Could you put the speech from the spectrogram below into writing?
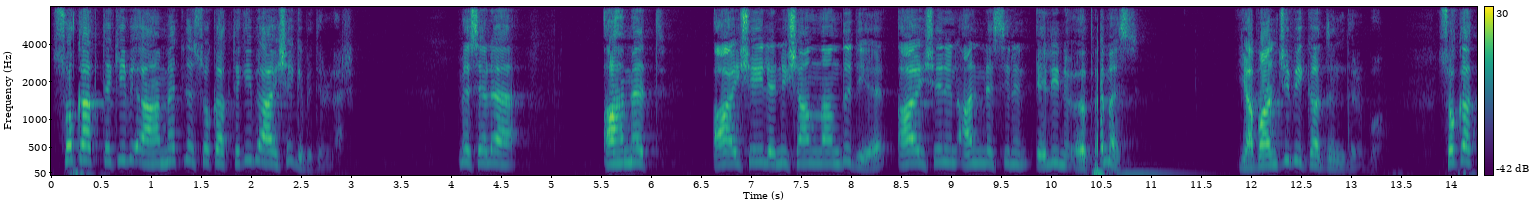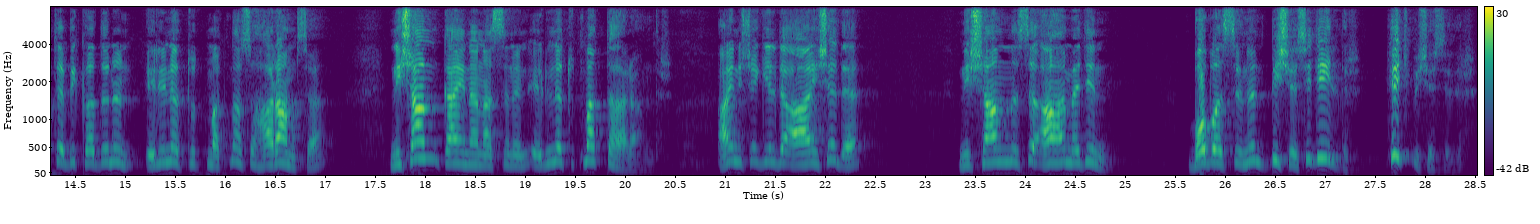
sokaktaki bir Ahmet'le sokaktaki bir Ayşe gibidirler. Mesela Ahmet Ayşe ile nişanlandı diye Ayşe'nin annesinin elini öpemez. Yabancı bir kadındır bu. Sokakta bir kadının eline tutmak nasıl haramsa, nişan kaynanasının eline tutmak da haramdır. Aynı şekilde Ayşe de, nişanlısı Ahmet'in babasının bir şeysi değildir. Hiçbir şeysidir.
